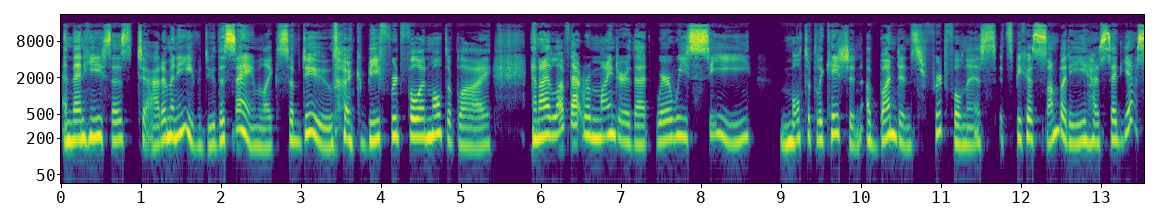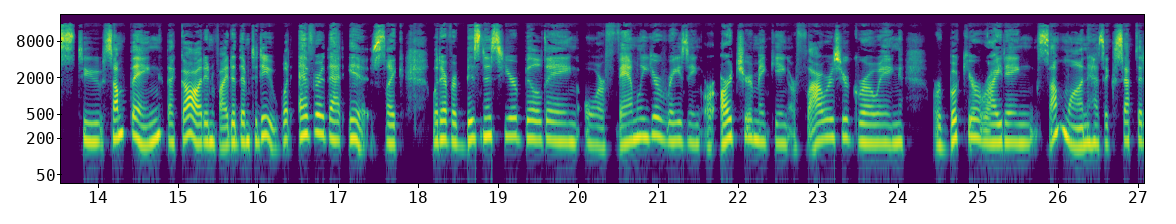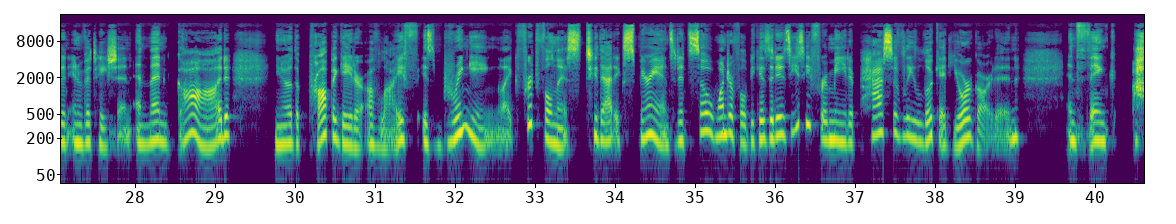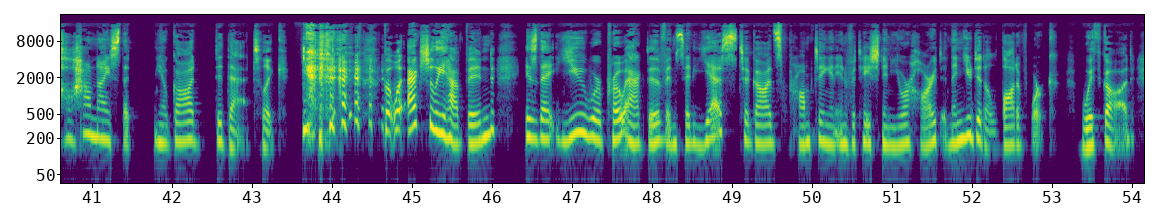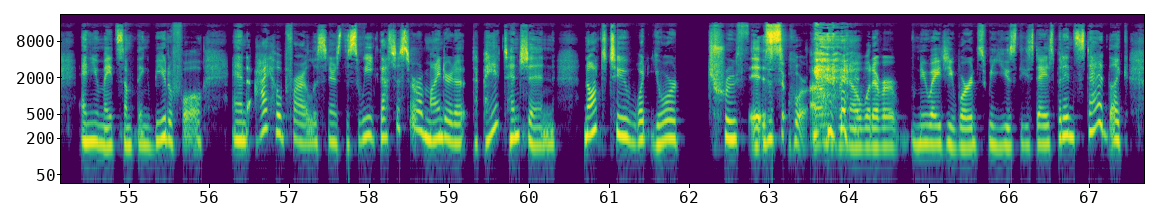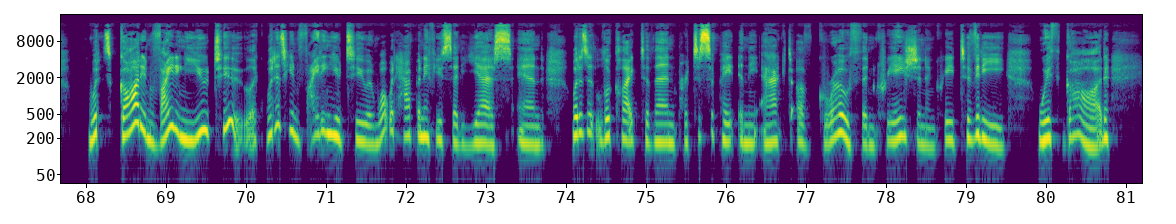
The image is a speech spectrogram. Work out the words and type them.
And then he says to Adam and Eve, do the same, like subdue, like be fruitful and multiply. And I love that reminder that where we see multiplication, abundance, fruitfulness, it's because somebody has said yes to something that God invited them to do, whatever that is. Like whatever business you're building, or family you're raising, or art you're making, or flowers you're growing, or book you're writing, someone has accepted an invitation. And then God you know, the propagator of life is bringing like fruitfulness to that experience. And it's so wonderful because it is easy for me to passively look at your garden and think, oh, how nice that, you know, God did that. Like, but what actually happened is that you were proactive and said yes to God's prompting and invitation in your heart. And then you did a lot of work with God and you made something beautiful. And I hope for our listeners this week, that's just a reminder to, to pay attention, not to what your truth is, or um, don't even know whatever new agey words we use these days, but instead, like, what is God inviting you to? Like, what is He inviting you to? And what would happen if you said yes? And what does it look like to then participate in the act of growth and creation and creativity with God?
